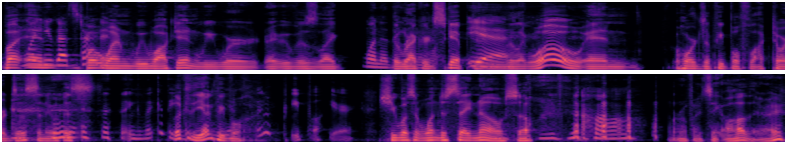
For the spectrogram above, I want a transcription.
but when and- you got started. But when we walked in, we were it was like one of the, the young record ones. skipped. Yeah. and we're like, "Whoa!" And hordes of people flocked towards us, and it was. Like, look at these Look at the young people. young people here. She wasn't one to say no, so Aw. I don't know if I'd say "aw" there.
